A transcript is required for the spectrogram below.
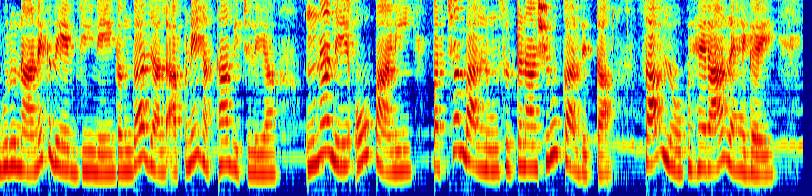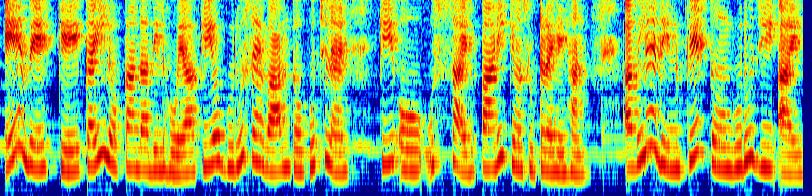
ਗੁਰੂ ਨਾਨਕ ਦੇਵ ਜੀ ਨੇ ਗੰਗਾ ਜਲ ਆਪਣੇ ਹੱਥਾਂ ਵਿੱਚ ਲਿਆ। ਉਹਨਾਂ ਨੇ ਉਹ ਪਾਣੀ ਪੱਛਮ ਵੱਲ ਨੂੰ ਸੁੱਟਣਾ ਸ਼ੁਰੂ ਕਰ ਦਿੱਤਾ। ਸਭ ਲੋਕ ਹੈਰਾਨ ਰਹਿ ਗਏ। ਇਹ ਵੇਖ ਕੇ ਕਈ ਲੋਕਾਂ ਦਾ ਦਿਲ ਹੋਇਆ ਕਿ ਉਹ ਗੁਰੂ ਸਹਿਬਾਨ ਤੋਂ ਪੁੱਛ ਲੈਣ ਕਿ ਉਹ ਉਸ ਸਾਈਡ ਪਾਣੀ ਕਿਉਂ ਸੁੱਟ ਰਹੇ ਹਨ। ਅਗਲੇ ਦਿਨ ਫਿਰ ਤੋਂ ਗੁਰੂ ਜੀ ਆਏ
